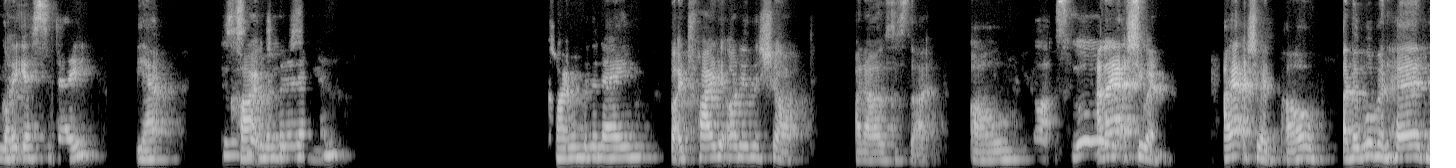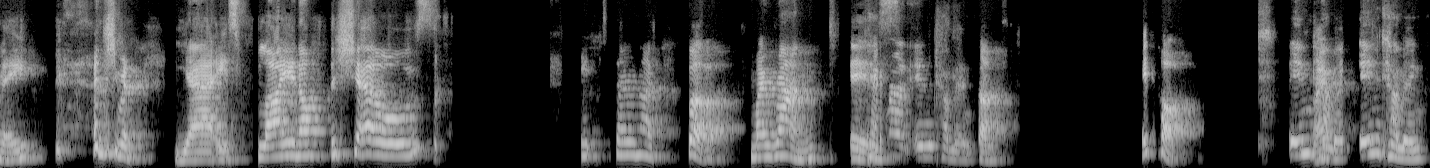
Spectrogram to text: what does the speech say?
Got it yesterday. Yeah. can't remember the name. Can't remember the name, but I tried it on in the shop, and I was just like, "Oh That's. And I actually went, I actually went, oh. And the woman heard me and she went, yeah, it's flying off the shelves. It's so nice. But my rant is Okay, rant incoming. it's hot. Incoming. Incoming.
